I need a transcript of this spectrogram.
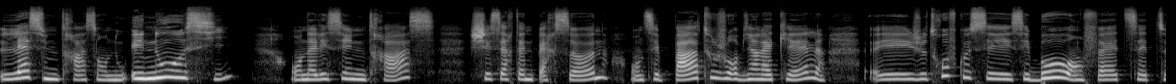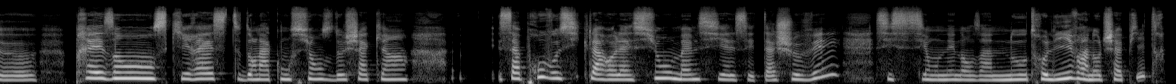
laissent une trace en nous. Et nous aussi, on a laissé une trace chez certaines personnes, on ne sait pas toujours bien laquelle, et je trouve que c'est beau en fait, cette euh, présence qui reste dans la conscience de chacun. Ça prouve aussi que la relation, même si elle s'est achevée, si on est dans un autre livre, un autre chapitre,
